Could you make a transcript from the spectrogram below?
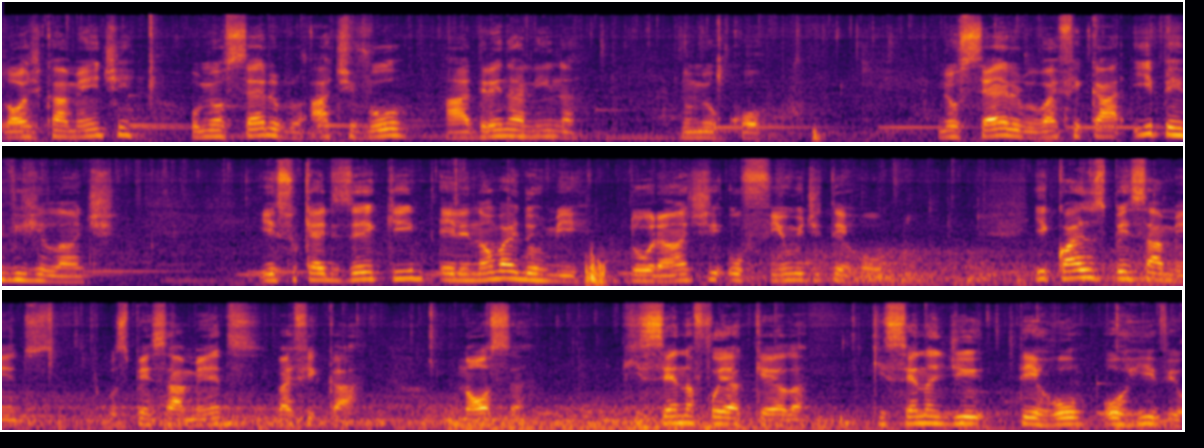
Logicamente, o meu cérebro ativou a adrenalina no meu corpo. Meu cérebro vai ficar hipervigilante. Isso quer dizer que ele não vai dormir durante o filme de terror. E quais os pensamentos? Os pensamentos vai ficar: "Nossa, que cena foi aquela? Que cena de terror horrível."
